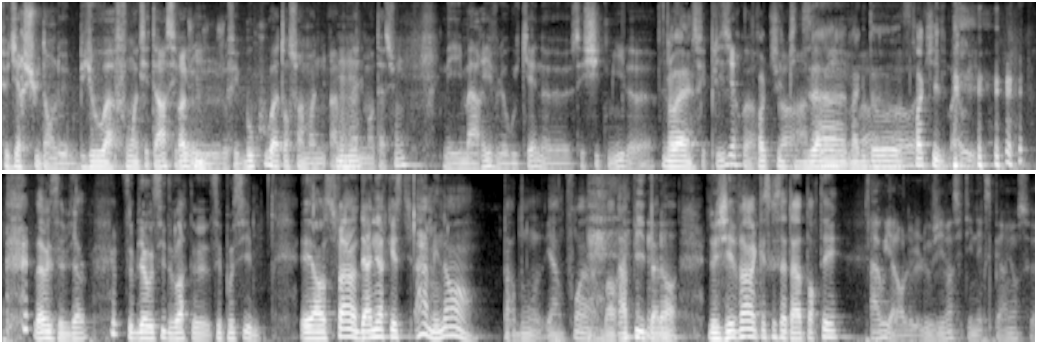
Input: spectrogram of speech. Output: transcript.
te dire je suis dans le bio à fond, etc. C'est vrai que je, mm. je, fais beaucoup attention à, mon, à mon mm-hmm. alimentation, mais il m'arrive le week-end, euh, c'est cheat meal, euh, ouais. ça fait plaisir quoi. Tranquille, pizza, McDo, tranquille. Bah oui. Là oui c'est bien. C'est bien aussi de voir que c'est possible. Et enfin, dernière question. Ah, mais non. Pardon, il y a un point rapide. alors, le G20, qu'est-ce que ça t'a apporté? Ah oui, alors le, G20, c'était une expérience euh,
